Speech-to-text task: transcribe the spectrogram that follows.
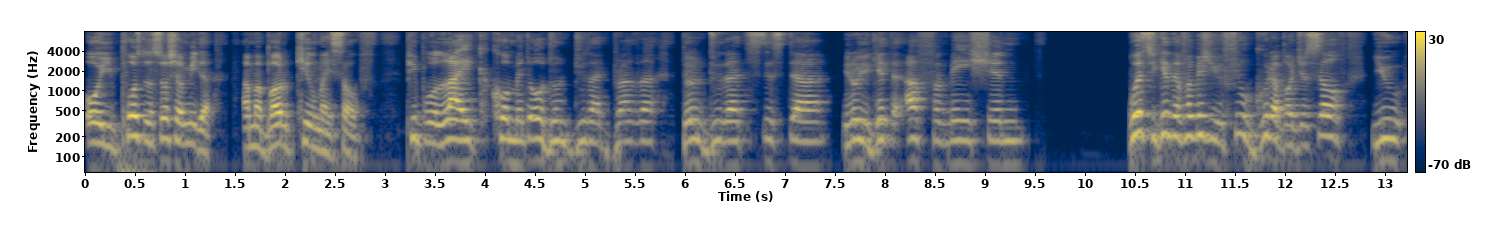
Or you post on social media, I'm about to kill myself. People like, comment, oh, don't do that, brother. Don't do that, sister. You know, you get the affirmation. Once you get the affirmation, you feel good about yourself. You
